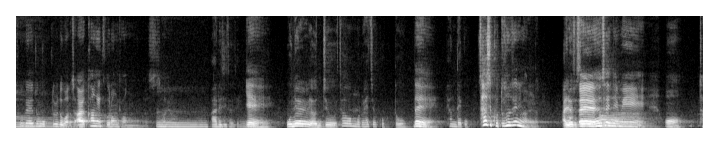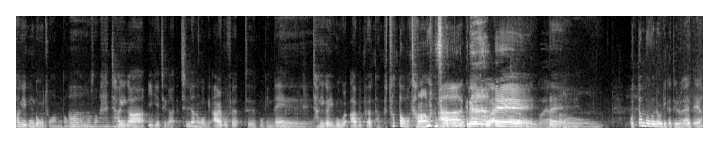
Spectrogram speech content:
소개해준 곡들도 많았어요. 알캉이 그런 경우였어요. 음, 바르지 선생님. 예, 오늘 연주 처음으로 해줄 곡도 네. 현대곡 사실 그것도 선생님이 알려. 알려주세요. 네, 선생님이 어 자기 이 곡 너무 좋아한다고 아. 하면서 자기가 이게 제가 치려는 곡이 아르보 패르트 곡인데 네. 자기가 이 곡을 아르보 패르트 앞에 쳤다고 막 자랑하면서 아, 그래가지고 네. 촬영이 된 거예요. 네. 어. 어떤 부분을 우리가 들어야 돼요?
